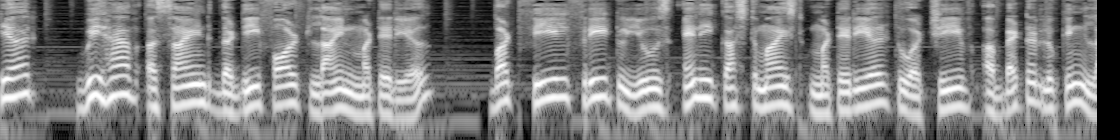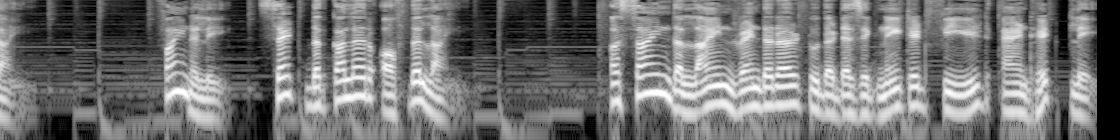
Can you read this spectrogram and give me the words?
Here, we have assigned the default line material, but feel free to use any customized material to achieve a better looking line. Finally, set the color of the line. Assign the line renderer to the designated field and hit play.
